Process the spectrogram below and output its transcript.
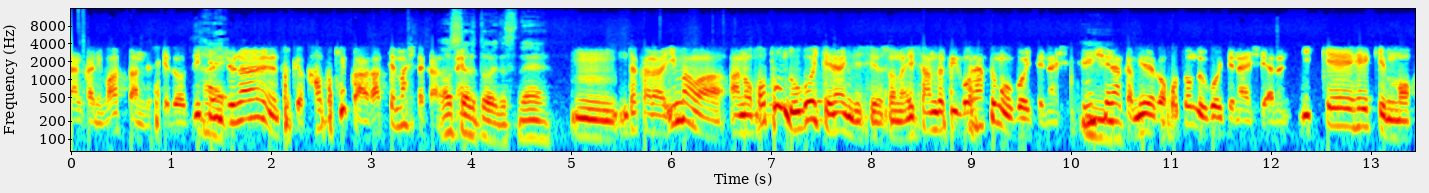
なんかにもあったんですけど、2017年の時は株結構上がってましたからね。おっしゃる通りですね。うん、だから今はあのほとんど動いてないんですよ、その S&P500 も動いてないし、先週なんか見ればほとんど動いてないし、あの日経平均も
